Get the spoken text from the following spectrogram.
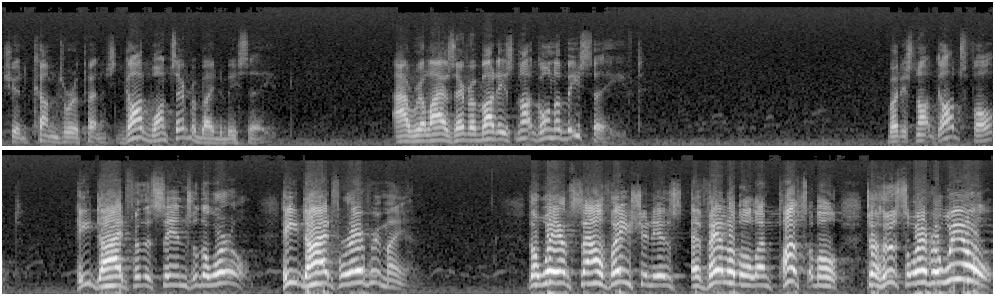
should come to repentance. God wants everybody to be saved. I realize everybody's not going to be saved. But it's not God's fault. He died for the sins of the world, He died for every man. The way of salvation is available and possible to whosoever will.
